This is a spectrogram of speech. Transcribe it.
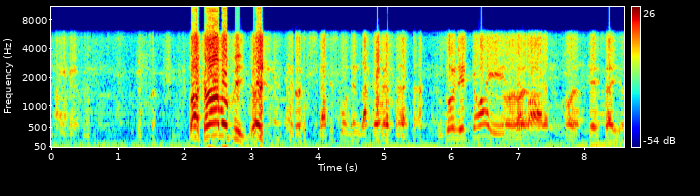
Pra cá, meu filho! Tá se escondendo da câmera. Os olheiros estão aí, se Olha, prepara. Olha, que é isso aí, ó.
